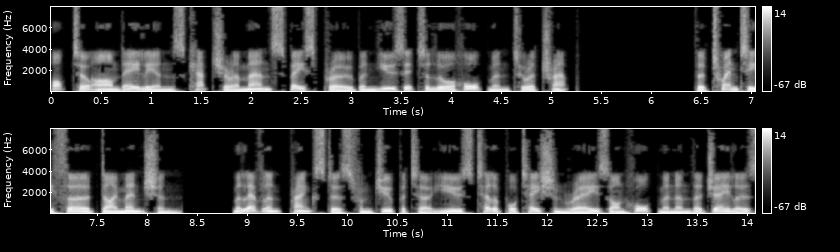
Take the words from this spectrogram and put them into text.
Octo-armed aliens capture a manned space probe and use it to lure Hawkman to a trap. The 23rd Dimension. Malevolent pranksters from Jupiter use teleportation rays on Hawkman and the jailers,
